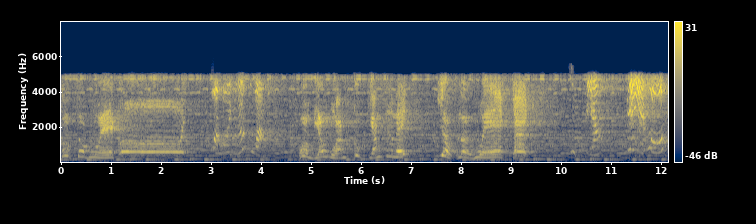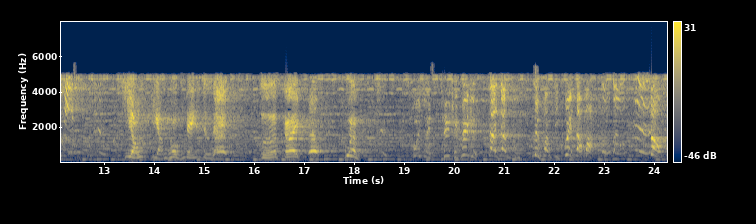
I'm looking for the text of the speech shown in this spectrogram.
国强民富，弘国强之美，有了危机，国家你也好何从？有强有能的，我该滚光？开船，提起几句，在南国，你放肆，快造吧，造吧！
